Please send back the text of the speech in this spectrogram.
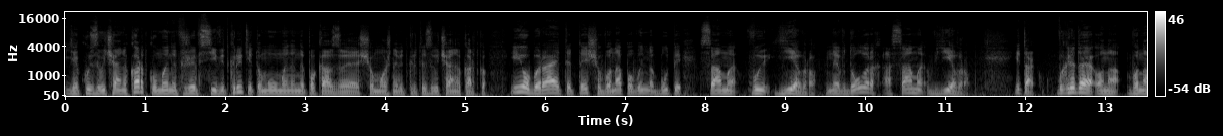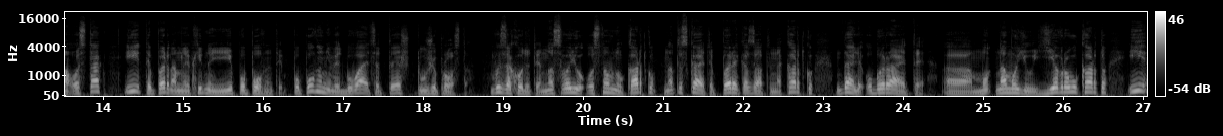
Якусь звичайну картку, у мене вже всі відкриті, тому у мене не показує, що можна відкрити звичайну картку. І обираєте те, що вона повинна бути саме в євро. Не в доларах, а саме в євро. І так, виглядає вона, вона ось так, і тепер нам необхідно її поповнити. Поповнення відбувається теж дуже просто. Ви заходите на свою основну картку, натискаєте Переказати на картку, далі обираєте е, на мою єврову карту і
